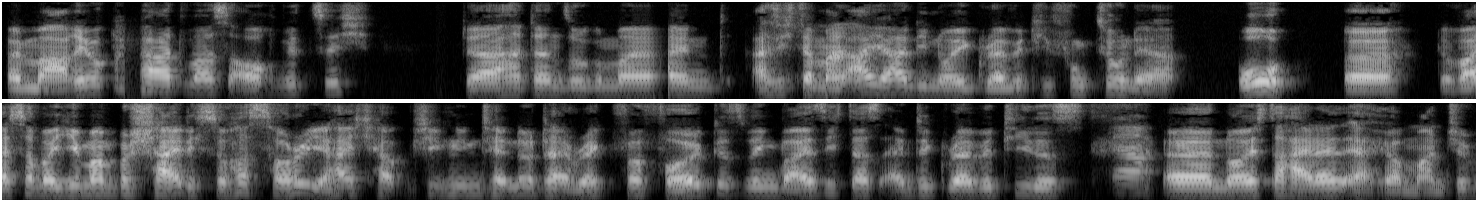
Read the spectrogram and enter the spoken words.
bei Mario Kart war es auch witzig. Der hat dann so gemeint, als ich da mal, ah ja, die neue Gravity-Funktion, er, oh, äh, da weiß aber jemand Bescheid. Ich so, ah, sorry, ja, ich habe die Nintendo Direct verfolgt, deswegen weiß ich, dass Anti-Gravity das ja. äh, neueste Highlight. Ja, ja, manche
